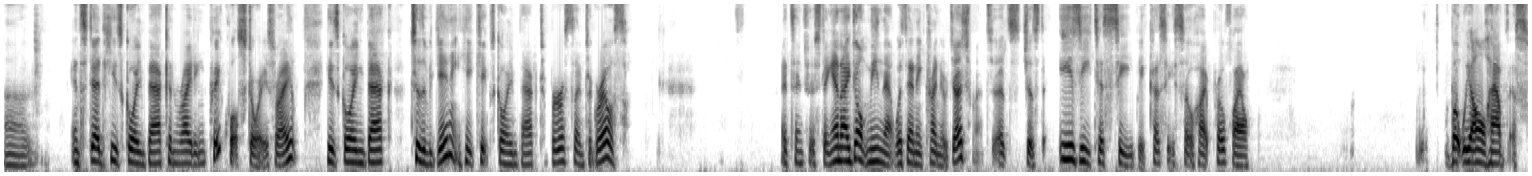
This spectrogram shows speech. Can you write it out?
Uh, instead, he's going back and writing prequel stories, right? He's going back to the beginning. He keeps going back to birth and to growth. It's interesting. And I don't mean that with any kind of judgment. It's just easy to see because he's so high profile. But we all have this.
